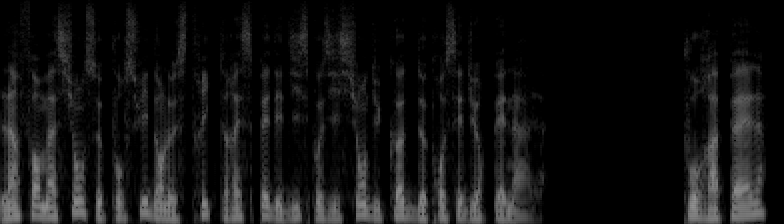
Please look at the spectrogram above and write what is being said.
l'information se poursuit dans le strict respect des dispositions du Code de procédure pénale. Pour rappel,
